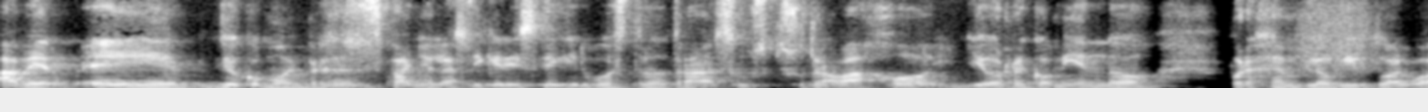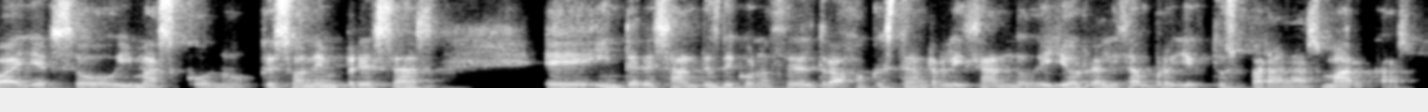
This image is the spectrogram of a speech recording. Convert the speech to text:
A ver, eh, yo como empresas españolas, si queréis seguir vuestro su, trabajo, yo recomiendo, por ejemplo, Virtual Wires o Imascono, que son empresas eh, interesantes de conocer el trabajo que están realizando. Ellos realizan proyectos para las marcas.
